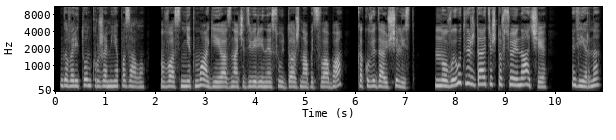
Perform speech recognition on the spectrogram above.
— говорит он, кружа меня по залу, «у вас нет магии, а значит, звериная суть должна быть слаба, как увядающий лист. Но вы утверждаете, что все иначе». «Верно.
